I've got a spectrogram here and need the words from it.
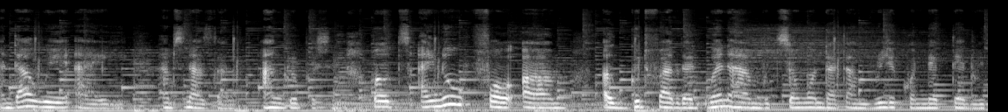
and that way i I'm seen as an angry person. But I know for um, a good fact that when I'm with someone that I'm really connected with,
